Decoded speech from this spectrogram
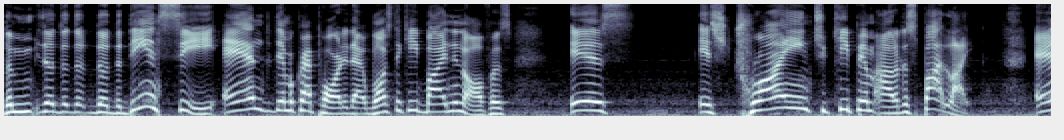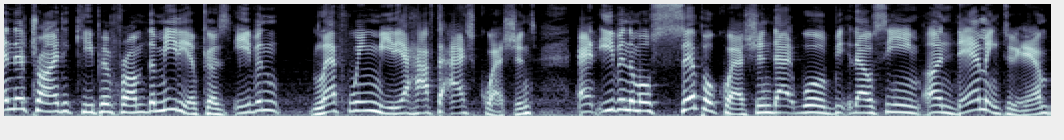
the the, the, the, the DNC and the Democrat Party that wants to keep Biden in office is is trying to keep him out of the spotlight. And they're trying to keep him from the media because even left wing media have to ask questions, and even the most simple question that will be that will seem undamning to him,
